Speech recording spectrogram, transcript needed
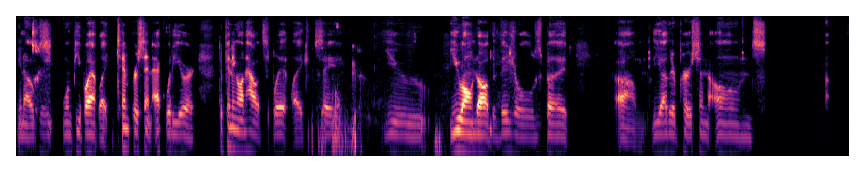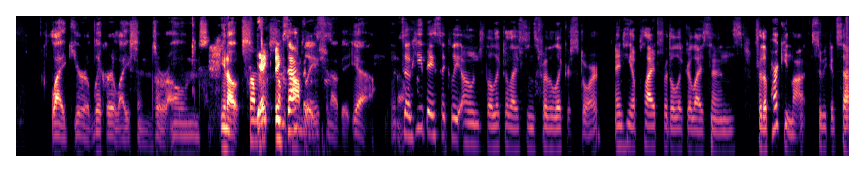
you know because when people have like 10% equity or depending on how it's split like say you you owned all the visuals, but um, the other person owns like your liquor license or owns you know some, yeah, some exactly. combination of it. Yeah. You know. So he basically owned the liquor license for the liquor store, and he applied for the liquor license for the parking lot, so we could sell.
